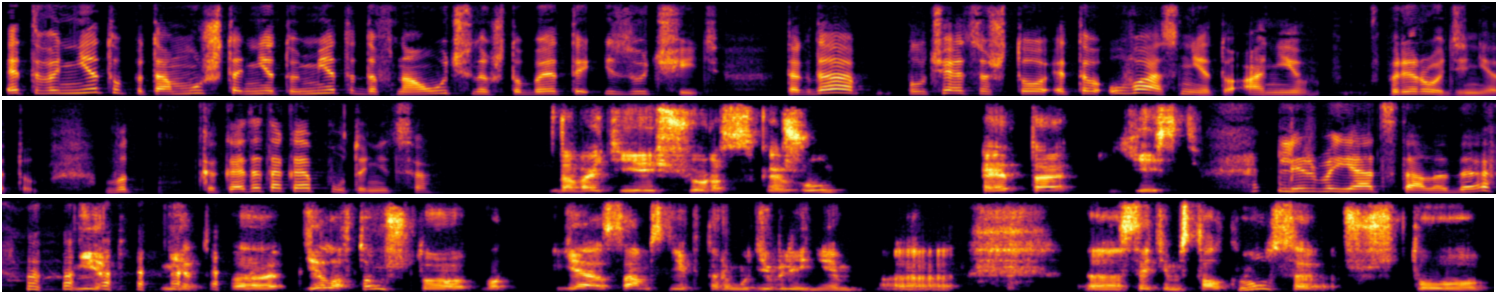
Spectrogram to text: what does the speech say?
этого нету, потому что нету методов научных, чтобы это изучить. Тогда получается, что это у вас нету, а не в природе нету. Вот какая-то такая путаница. Давайте я еще раз скажу. Это есть. Лишь бы я отстала, да? Нет, нет. Э, дело в том, что вот я сам с некоторым удивлением э, э, с этим столкнулся, что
